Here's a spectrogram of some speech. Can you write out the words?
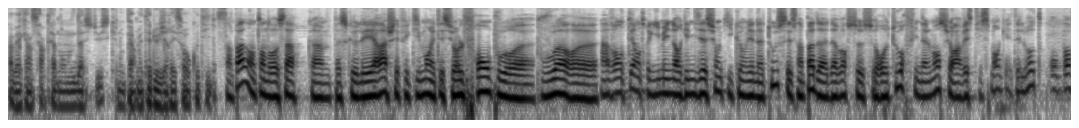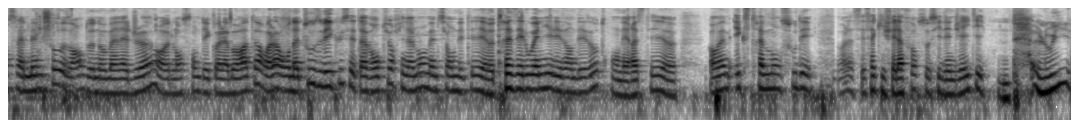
avec un certain nombre d'astuces qui nous permettaient de gérer ça au quotidien. Sympa d'entendre ça quand même, parce que les RH effectivement était sur le front pour euh, pouvoir euh, inventer entre guillemets une organisation qui convienne à tous. C'est sympa d'avoir ce, retour finalement sur investissement qui a été le vôtre. On pense la même chose hein, de nos managers, euh, de l'ensemble des collaborateurs. Voilà, on a tous vécu cette aventure finalement, même si on était très éloignés les uns des autres, on est resté quand même extrêmement soudés. Voilà, c'est ça qui fait la force aussi d'NGIT. Louis,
